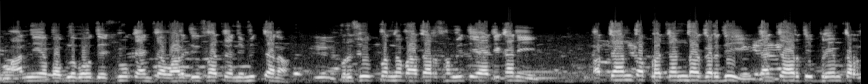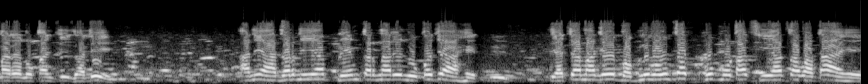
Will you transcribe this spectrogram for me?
माननीय बबलूभाऊ देशमुख यांच्या वाढदिवसाच्या निमित्तानं कृषी उत्पन्न बाजार समिती या ठिकाणी अत्यंत प्रचंड गर्दी त्यांच्यावरती प्रेम करणाऱ्या लोकांची झाली. आणि आदरणीय प्रेम करणारे लोक जे आहेत याच्या मागे बबलूभाऊचाच खूप मोठा सिंहाचा वाटा आहे.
